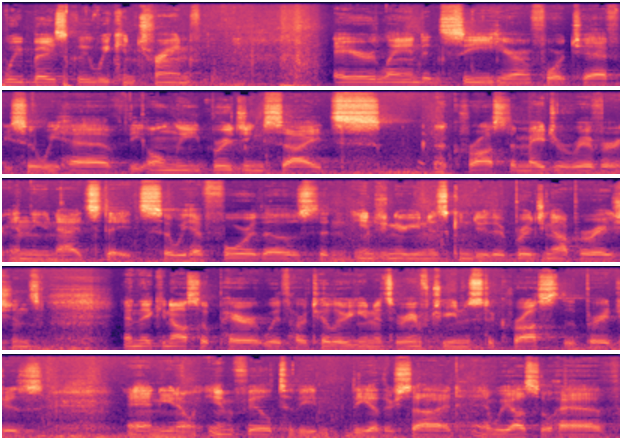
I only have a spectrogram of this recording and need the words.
we basically we can train air, land, and sea here on Fort Chaffee. So we have the only bridging sites across the major river in the United States. So we have four of those. The engineer units can do their bridging operations, and they can also pair it with artillery units or infantry units to cross the bridges and you know infill to the the other side. And we also have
